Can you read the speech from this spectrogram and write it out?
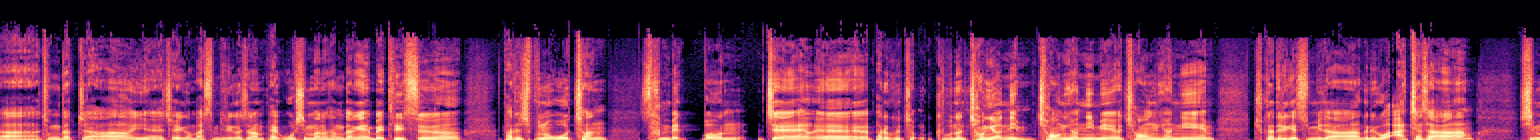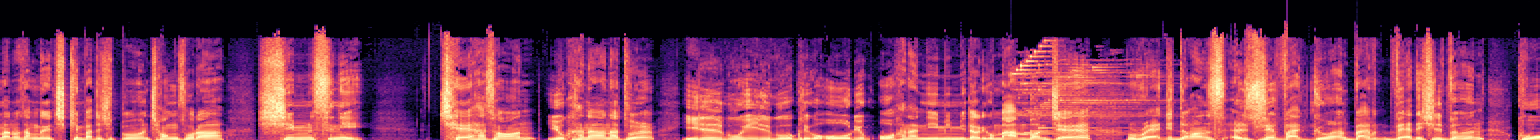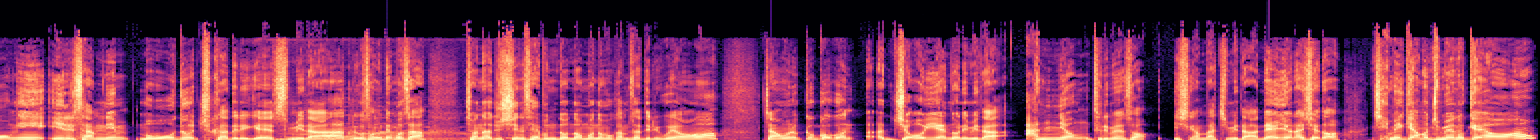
아, 정답자 예, 저희가 말씀드린 것처럼 150만 원 상당의 매트리스 받으실 분은 5,300번째 예, 바로 그 저- 그분은 정현님, 정현님이에요. 정현님 축하드리겠습니다. 그리고 아차상 10만 원 상당의 치킨 받으실 분 정소라, 심순이 최하선 6112 1919 그리고 565 하나님입니다. 그리고 만 번째 레지던스 즈바군 받으실 분 0213님 모두 축하드리겠습니다. 그리고 성대모사 전화 주신 세 분도 너무너무 감사드리고요. 자, 오늘 끝곡은 조이의 노래입니다. 안녕 들으면서 이 시간 마칩니다. 내일 11시에도 재밌게 한번 준비해 놓을게요.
